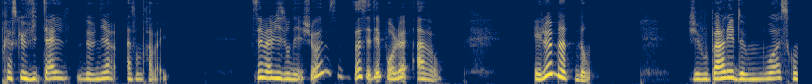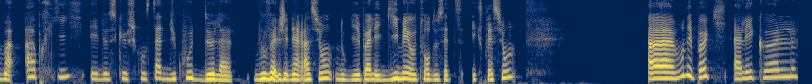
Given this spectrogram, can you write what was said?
presque vital de venir à son travail. C'est ma vision des choses. Ça, c'était pour le avant. Et le maintenant, je vais vous parler de moi, ce qu'on m'a appris et de ce que je constate du coup de la nouvelle génération. N'oubliez pas les guillemets autour de cette expression. À mon époque, à l'école,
